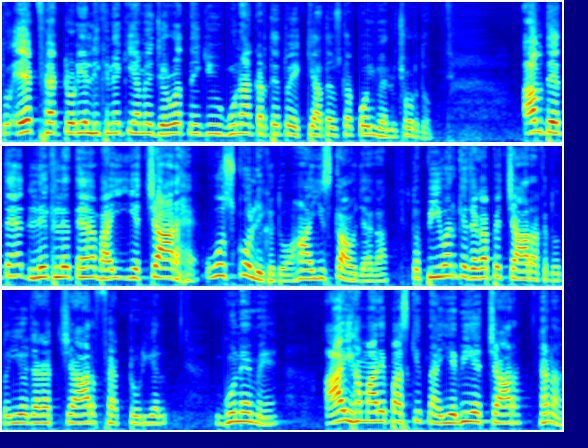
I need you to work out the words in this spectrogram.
तो एक फैक्टोरियल लिखने की हमें ज़रूरत नहीं, क्योंकि गुना करते तो एक क्या आता है, उसका कोई वैल्यू छोड़ दो। अब देते हैं, लिख लेते हैं, भाई, ये चार है, उसको लिख दो। हाँ इसका हो जाएगा। तो पी वन के जगह पे चार रख दो तो ये हो जाएगा चार फैक्टोरियल गुने में। आई हमारे पास कितना ये भी है चार, है ना?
